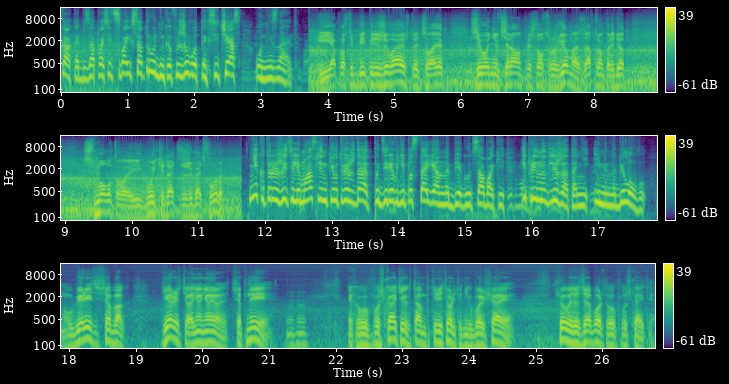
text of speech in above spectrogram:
Как обезопасить своих сотрудников и животных сейчас, он не знает. И я просто переживаю, что человек сегодня, вчера он пришел с ружьем, а завтра он придет с Молотова и будет кидать и зажигать фуры. Некоторые жители Масленки утверждают, по деревне постоянно бегают собаки. И принадлежат они именно Белову. Уберите собак. Держите, они, они цепные. Угу. Их выпускайте, их там территория у них большая. Что вы за забор-то выпускаете?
